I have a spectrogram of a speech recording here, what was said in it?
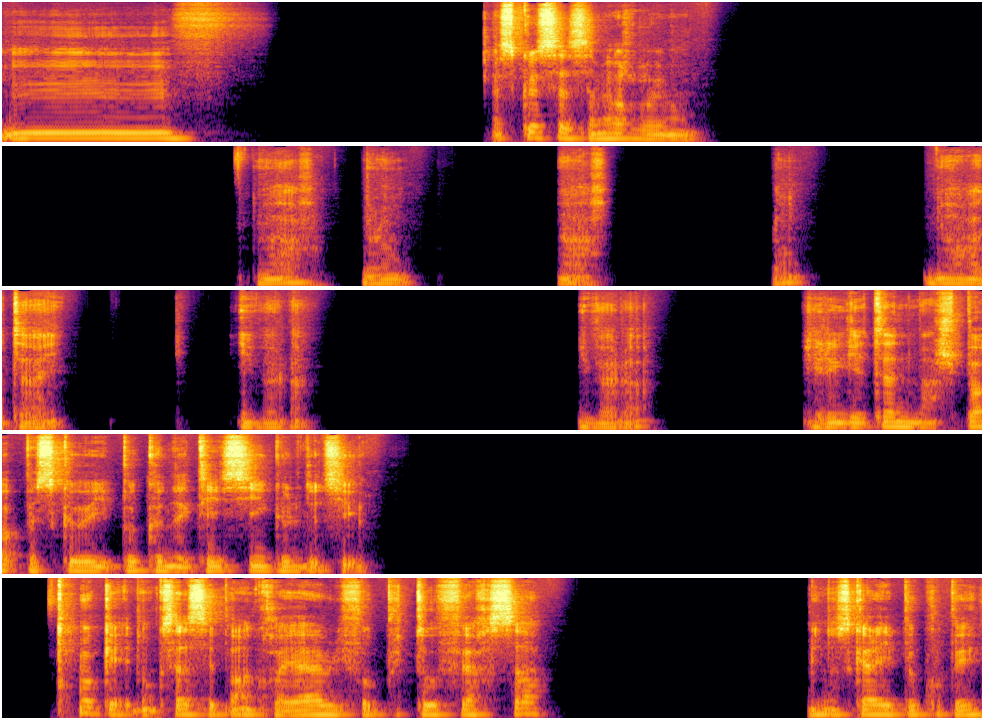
Hum... Est-ce que ça, ça marche vraiment Noir, blanc, noir, blanc, noir Atari. Il va là. Il va là. Et le Geta ne marche pas parce qu'il peut connecter ici gueule de tigre. Ok, donc ça c'est pas incroyable, il faut plutôt faire ça. Mais dans ce cas-là, il peut couper.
